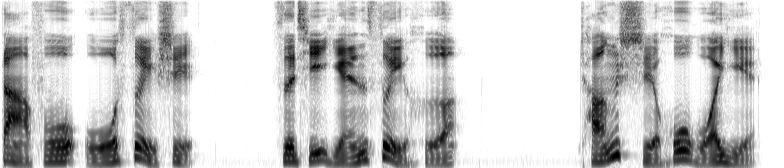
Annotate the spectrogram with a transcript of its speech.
大夫无岁事，子其言岁何？诚使乎我也，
